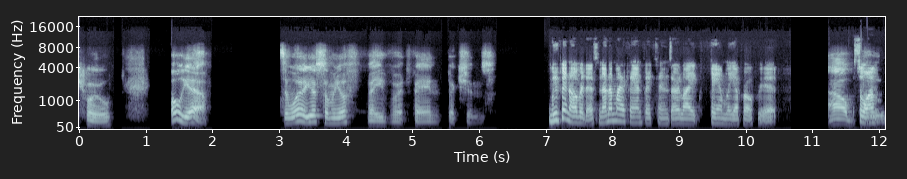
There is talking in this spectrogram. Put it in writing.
True. Oh yeah. So what are your some of your favorite fan fictions? We've been over this. None of my fan fictions are like family appropriate. Oh, so I'm.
